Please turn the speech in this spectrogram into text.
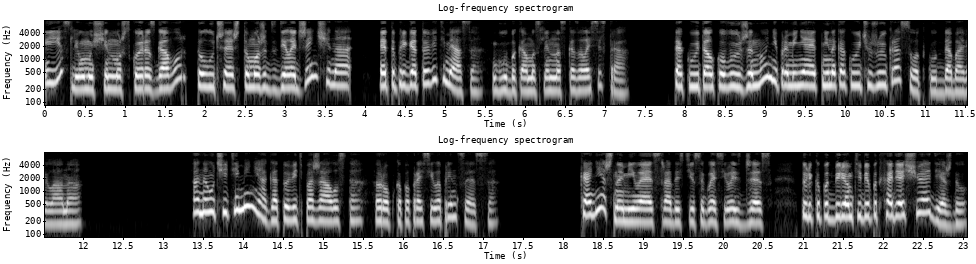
Если у мужчин мужской разговор, то лучшее, что может сделать женщина, «Это приготовить мясо», — глубоко мысленно сказала сестра. «Такую толковую жену не променяют ни на какую чужую красотку», — добавила она. «А научите меня готовить, пожалуйста», — робко попросила принцесса. «Конечно, милая», — с радостью согласилась Джесс. «Только подберем тебе подходящую одежду».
